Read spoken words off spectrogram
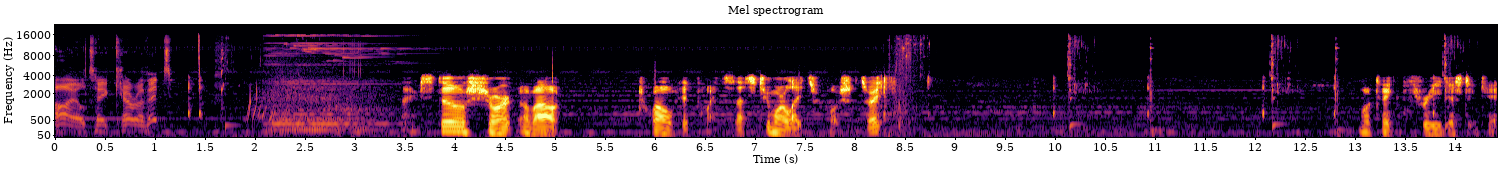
I'll take care of it. I'm still short about 12 hit points. That's two more lights for potions, right? We'll take three just in case.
